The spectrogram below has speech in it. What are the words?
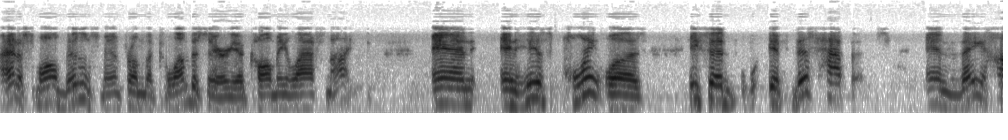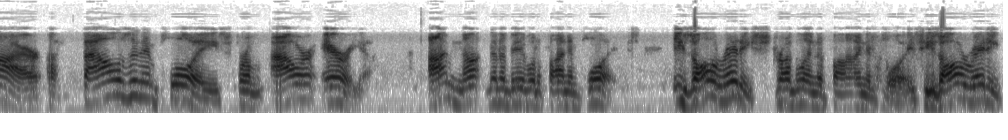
I had a small businessman from the Columbus area call me last night, and and his point was, he said, if this happens and they hire a thousand employees from our area, I'm not going to be able to find employees. He's already struggling to find employees. He's already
